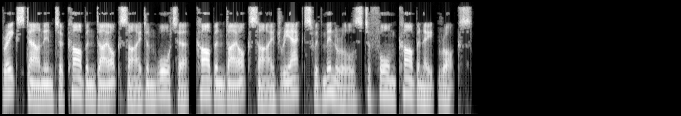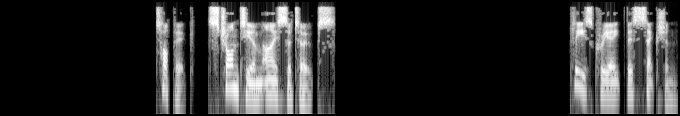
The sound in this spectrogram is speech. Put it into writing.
breaks down into carbon dioxide and water. Carbon dioxide reacts with minerals to form carbonate rocks. Topic: Strontium isotopes. Please create this section.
